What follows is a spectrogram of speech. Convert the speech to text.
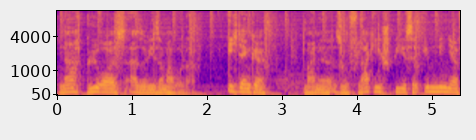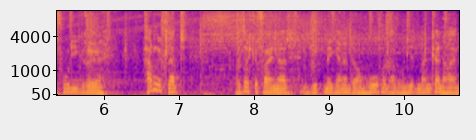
nach Gyros, also wie Sommerurlaub. Ich denke, meine Souflaki-Spieße im Ninja Foodie Grill haben geklappt. Wenn es euch gefallen hat, gebt mir gerne einen Daumen hoch und abonniert meinen Kanal.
